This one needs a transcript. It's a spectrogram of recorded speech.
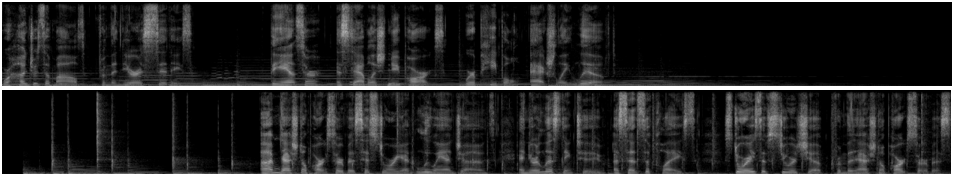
were hundreds of miles from the nearest cities? The answer established new parks where people actually lived. I'm National Park Service historian Lou Ann Jones, and you're listening to A Sense of Place Stories of Stewardship from the National Park Service.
